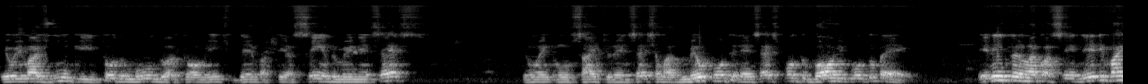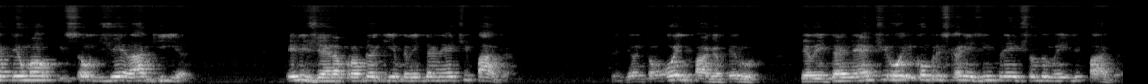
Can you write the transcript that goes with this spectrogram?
Eu imagino que todo mundo atualmente deva ter a senha do meu INSS, um, um site do INSS chamado meu.inss.gov.br. Ele entrando lá com a senha dele, vai ter uma opção de gerar guia. Ele gera a própria guia pela internet e paga. Entendeu? Então, ou ele paga pelo, pela internet, ou ele compra esse carnezinho, preenche todo mês e paga.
